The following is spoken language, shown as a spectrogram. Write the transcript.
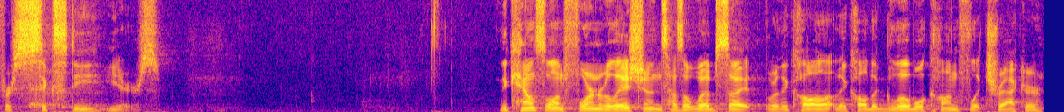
for 60 years. The Council on Foreign Relations has a website where they call, they call the Global Conflict Tracker,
